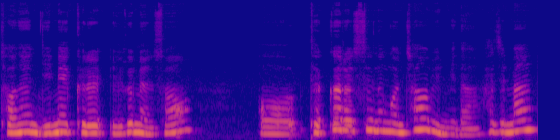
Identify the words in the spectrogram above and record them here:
저는 님의 글을 읽으면서 어, 댓글을 쓰는 건 처음입니다. 하지만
